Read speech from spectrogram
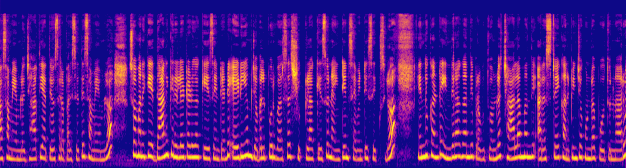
ఆ సమయంలో జాతీయ అత్యవసర పరిస్థితి సమయంలో. సో మనకి దానికి రిలేటెడ్గా కేసు ఏంటంటే ADM Jabalpur versus Shukla case nineteen seventy సిక్స్లో. ఎందుకంటే ఇందిరాగాంధీ ప్రభుత్వంలో చాలామంది అరెస్ట్ అయి కనిపించకుండా పోతున్నారు.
